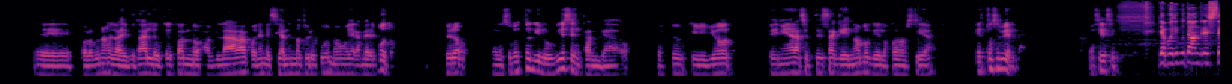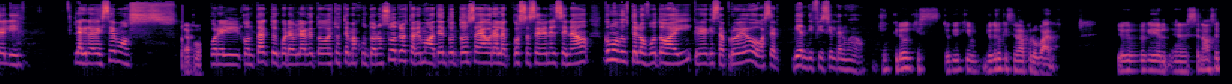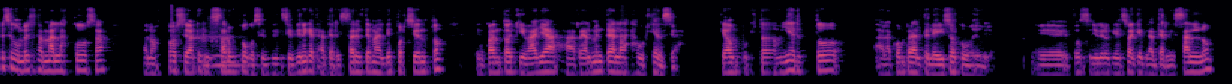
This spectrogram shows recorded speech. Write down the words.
eh, por lo menos la diputada Leuque cuando hablaba con él me decía, no te preocupes, no voy a cambiar el voto. Pero en el supuesto que lo hubiesen cambiado, puesto que yo tenía la certeza que no porque los conocía, esto se pierde. Así es. Ya pues, diputado Andrés Celi, le agradecemos. Por el contacto y por hablar de todos estos temas junto a nosotros. Estaremos atentos entonces, ahora la cosa se ve en el Senado. ¿Cómo ve usted los votos ahí? ¿Cree que se apruebe o va a ser bien difícil de nuevo? Yo creo que, yo creo que, yo creo que se va a aprobar. Yo creo que en el Senado siempre se conversan más las cosas, a lo mejor se va a aterrizar un poco, se, tiene que aterrizar el tema del 10% en cuanto a que vaya realmente a las urgencias. Queda un poquito abierto a la compra del televisor, como digo yo. Eh, entonces yo creo que eso hay que aterrizarlo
